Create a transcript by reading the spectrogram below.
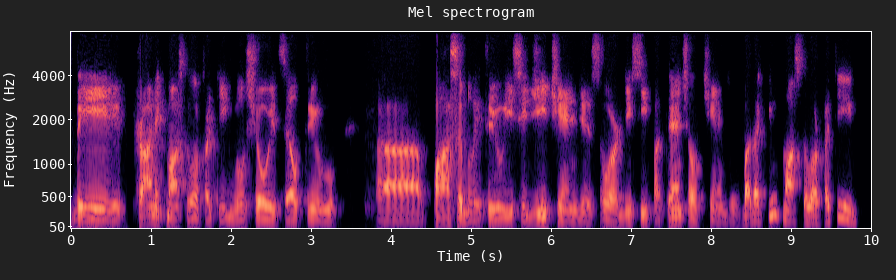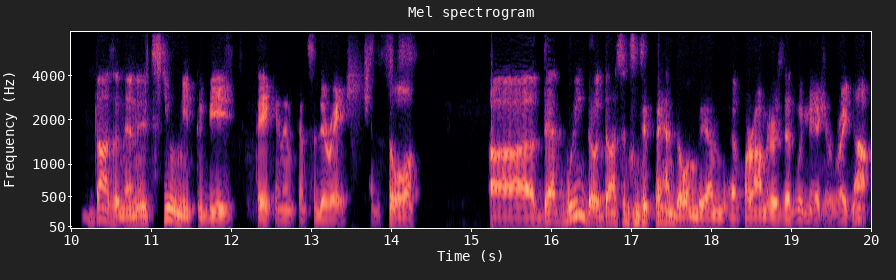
The chronic muscular fatigue will show itself through uh, possibly through ECG changes or DC potential changes, but acute muscular fatigue doesn't, and it still need to be taken in consideration. So uh, that window doesn't depend only on uh, parameters that we measure right now.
